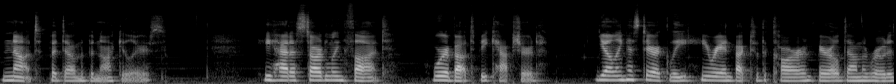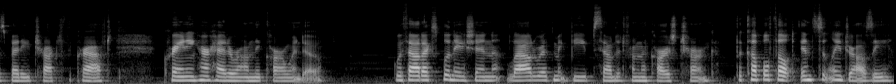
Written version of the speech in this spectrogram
not to put down the binoculars. He had a startling thought. We're about to be captured. Yelling hysterically, he ran back to the car and barreled down the road as Betty tracked the craft, craning her head around the car window. Without explanation, loud rhythmic beeps sounded from the car's trunk. The couple felt instantly drowsy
